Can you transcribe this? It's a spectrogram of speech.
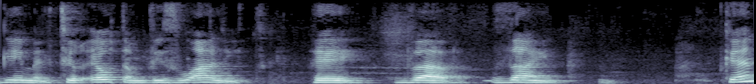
ג', תראה אותם ויזואלית, ה', ו', ז', כן?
